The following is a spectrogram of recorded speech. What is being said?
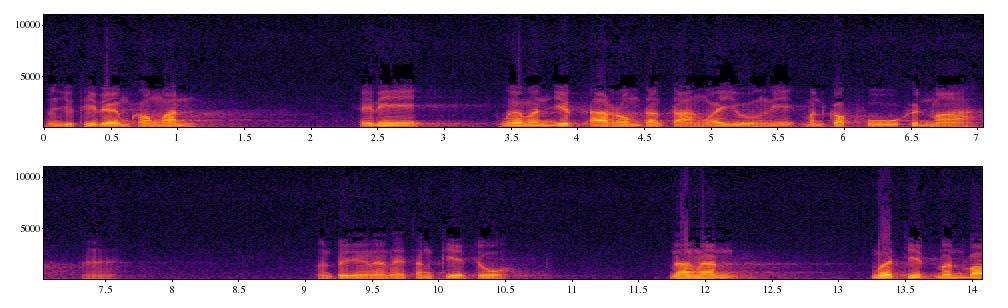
มันอยู่ที่เดิมของมันทีนี้เมื่อมันยึดอารมณ์ต่าง ๆ ไว้อยู่นี่ มันก็ฟูขึ้นมาอ่า มันเป็นอย่างนั้นให้สังเกตดู ดังนั้นเมื่อจิตมันเบา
